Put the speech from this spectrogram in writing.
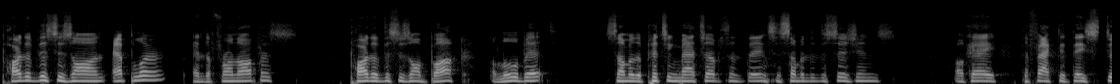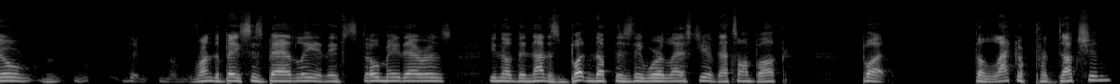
part of this is on Eppler and the front office. Part of this is on Buck a little bit. Some of the pitching matchups and things and some of the decisions. Okay. The fact that they still run the bases badly and they've still made errors. You know, they're not as buttoned up as they were last year. That's on Buck. But the lack of production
